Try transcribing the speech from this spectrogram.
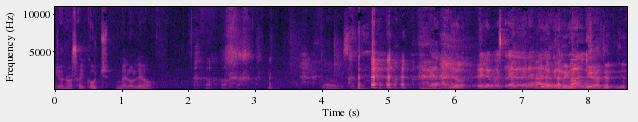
yo no soy coach, me lo leo. claro que sí. yo, te lo hemos traído de regalo, mira, yo tengo, cual... mira, yo, yo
